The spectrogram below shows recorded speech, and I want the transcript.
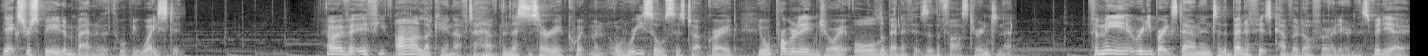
the extra speed and bandwidth will be wasted. However, if you are lucky enough to have the necessary equipment or resources to upgrade, you will probably enjoy all the benefits of the faster internet. For me, it really breaks down into the benefits covered off earlier in this video.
